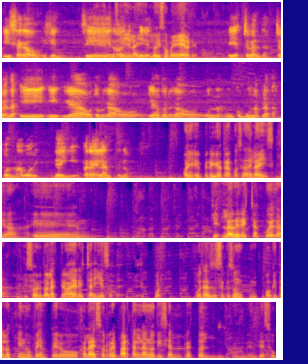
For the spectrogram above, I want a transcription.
y se acabó, y fin. Sí, Eh, no, sí, la- ella, lo hizo pebre. po. ella es tremenda, tremenda. Y, y le ha otorgado, le ha otorgado una, un- como una plataforma a Boric de ahí para adelante, ¿no? Oye, pero y otra cosa de la isquia, eh, que la derecha juega, y sobre todo la extrema derecha, y eso, eh, por, puta, yo sé que son un poquito los que nos ven, pero ojalá eso repartan la noticia al resto de, su,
